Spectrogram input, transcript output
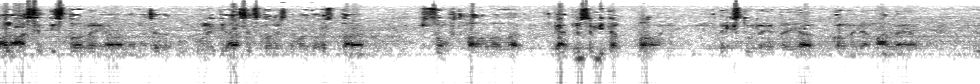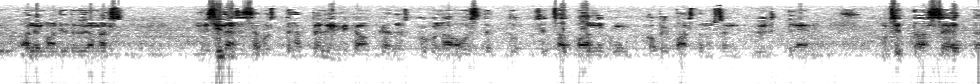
on assetti storeja olemassa. Unity Asset Storesta voit ostaa suht halvalla käytännössä mitä vaan. Tekstureita ja 3D-malleja, animaatiota yms. Niin sinänsä sä voisit tehdä peli, mikä on käytännössä kokonaan ostettu. Sit sä oot vaan niin kopipastannut sen yhteen. Mut sit taas se, että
